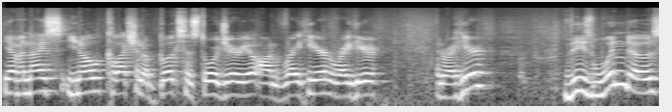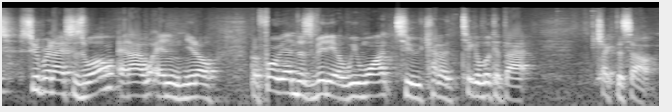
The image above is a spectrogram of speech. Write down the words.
You have a nice, you know, collection of books and storage area on right here, right here, and right here. These windows, super nice as well. And I and you know, before we end this video, we want to kind of take a look at that. Check this out.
